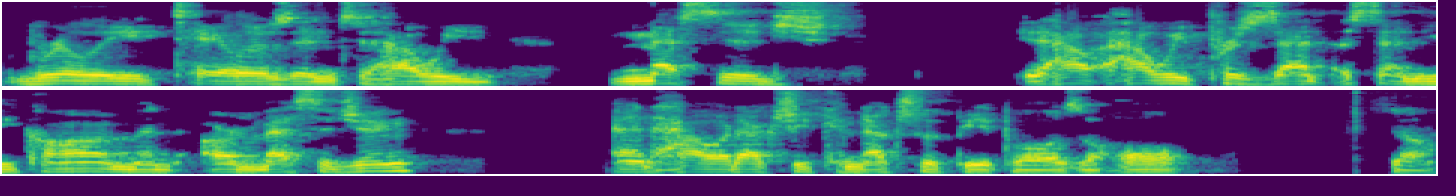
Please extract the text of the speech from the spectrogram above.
really tailors into how we message, you know, how, how we present Ascend Ecom and our messaging and how it actually connects with people as a whole. So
